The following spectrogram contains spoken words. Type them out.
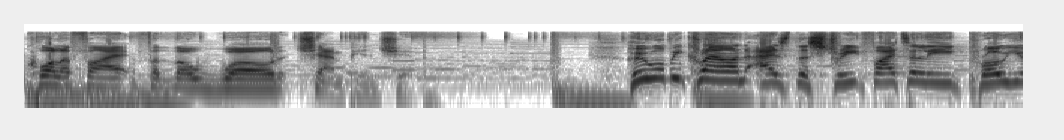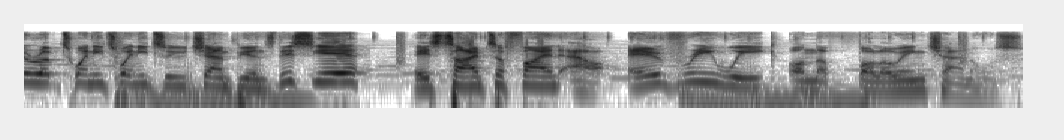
qualify for the World Championship. Who will be crowned as the Street Fighter League Pro Europe 2022 champions this year? It's time to find out every week on the following channels.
